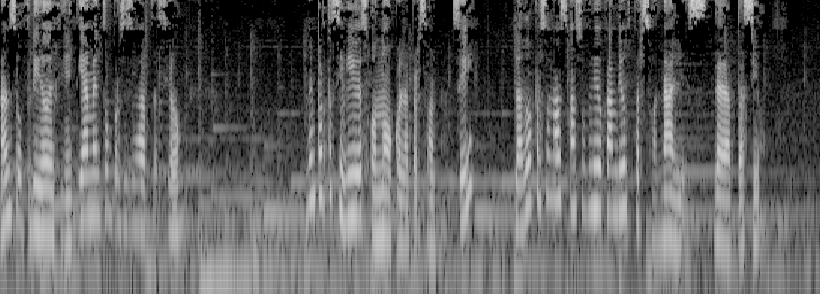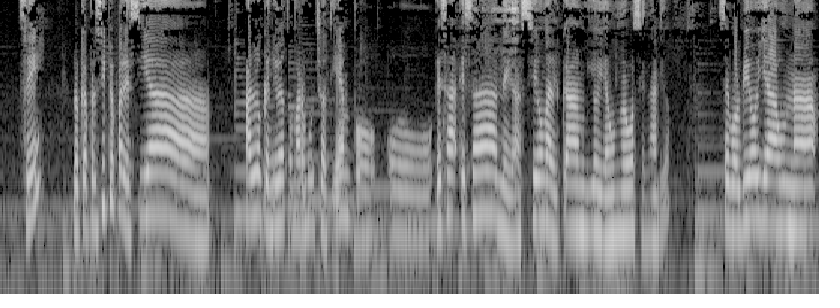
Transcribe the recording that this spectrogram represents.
han sufrido definitivamente un proceso de adaptación, no importa si vives o no con la persona, ¿sí? Las dos personas han sufrido cambios personales de adaptación, ¿sí? Lo que al principio parecía algo que no iba a tomar mucho tiempo o esa, esa negación al cambio y a un nuevo escenario se volvió ya una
